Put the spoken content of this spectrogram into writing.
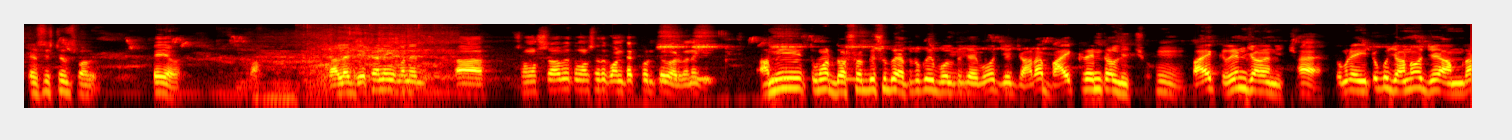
অ্যাসিস্ট্যান্স পাবে। পেয়ে যাবে। তাহলে যেখানেই মানে আহ, সমস্যা হবে তোমার সাথে কন্ট্যাক্ট করতে পারবে নাকি? আমি তোমার দর্শকদের শুধু এতটুকুই বলতে চাইব যে যারা বাইক রেন্টাল নিচ্ছ বাইক রেন্ট যারা নিচ্ছ হ্যাঁ। তোমরা এইটুকু জানো যে আমরা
